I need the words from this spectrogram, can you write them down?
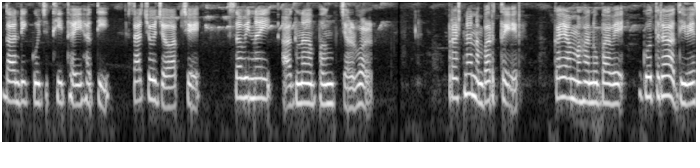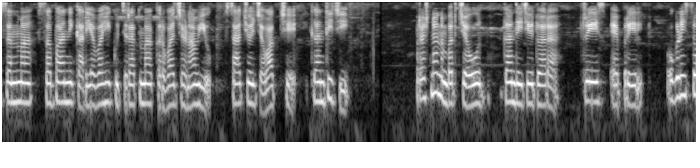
દાંડીકૂચથી થઈ હતી? સાચો જવાબ છે સવિનય આજ્ઞા ભંગ ચળવળ. પ્રશ્ન નંબર તેર. કયા મહાનુભાવે ગોધરા અધિવેશનમાં સભાની કાર્યવાહી ગુજરાતમાં કરવા જણાવ્યું? સાચો જવાબ છે ગાંધીજી. પ્રશ્ન નંબર ચૌદ. ગાંધીજી દ્વારા ત્રીસ એપ્રિલ ઓગણીસો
